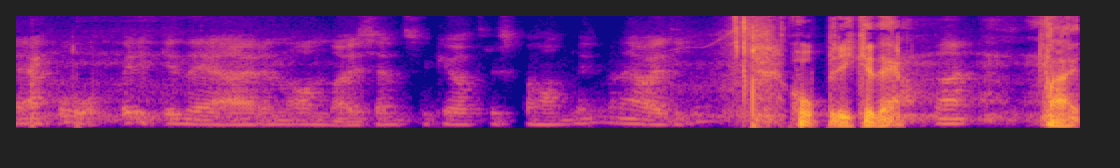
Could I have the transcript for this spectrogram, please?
Jeg håper ikke det er en anerkjent psykiatrisk behandling, men jeg veit ikke. Håper ikke det. Nei. Nei.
